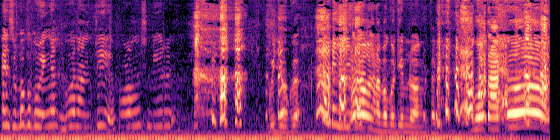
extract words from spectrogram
Eh sumpah gue baru inget gue nanti pulang sendiri. Gue juga. Lo tau gak kenapa gue diem doang tadi? Gue takut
